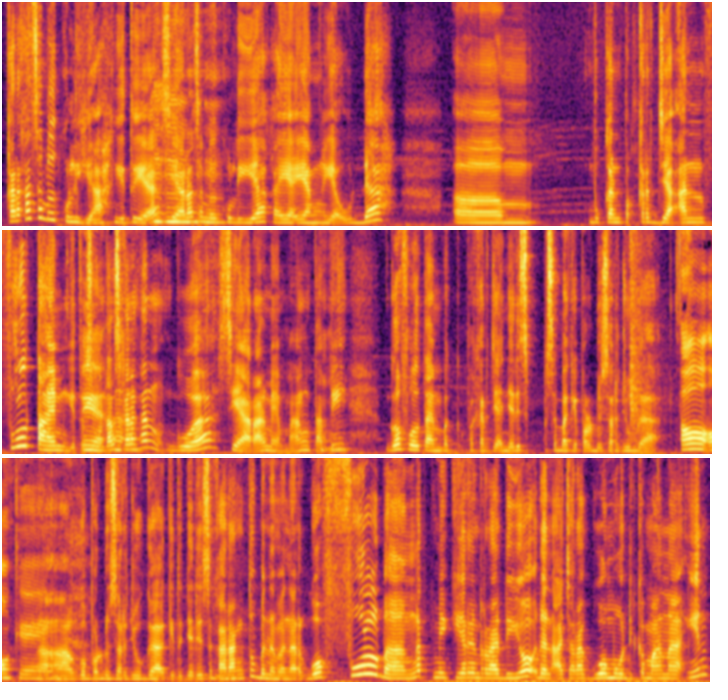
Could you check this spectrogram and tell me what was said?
karena kan sambil kuliah gitu ya, siaran sambil kuliah kayak yang ya udah em, bukan pekerjaan full time gitu. Iya, Sementara sekarang kan gua siaran memang tapi gue full time pekerjaan jadi se- sebagai produser juga. Oh, oke. gue produser juga gitu. Jadi sekarang tuh bener-bener gue full banget mikirin radio dan acara gue mau dikemanain.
